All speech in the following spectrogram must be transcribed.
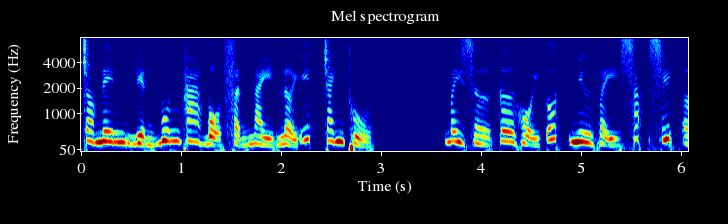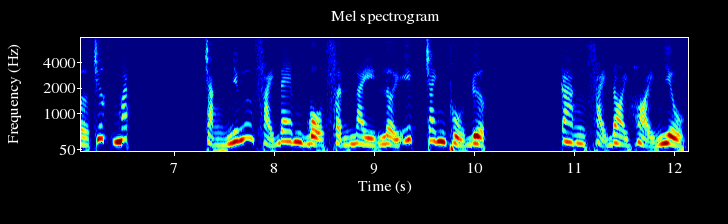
Cho nên liền buông tha bộ phận này lợi ích tranh thủ. Bây giờ cơ hội tốt như vậy sắp xếp ở trước mắt. Chẳng những phải đem bộ phận này lợi ích tranh thủ được. Càng phải đòi hỏi nhiều.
